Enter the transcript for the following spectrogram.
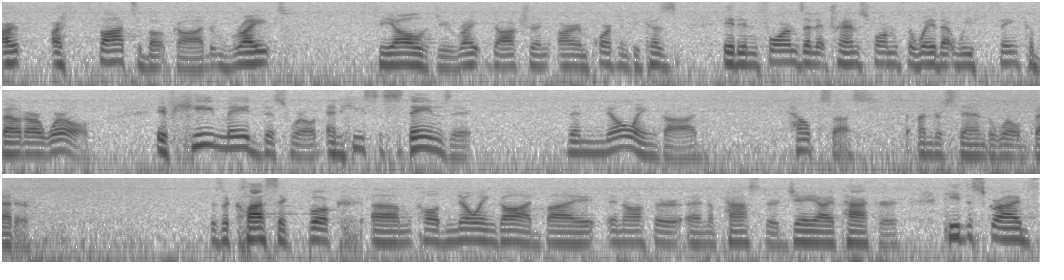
Our, our thoughts about God, right theology, right doctrine are important because it informs and it transforms the way that we think about our world. If He made this world and He sustains it, then knowing God helps us to understand the world better. There's a classic book um, called Knowing God by an author and a pastor, J.I. Packer. He describes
